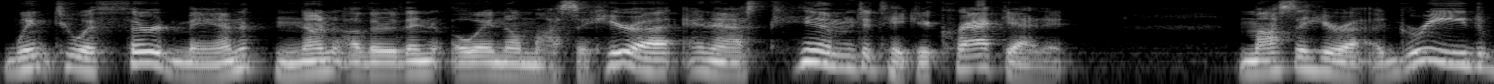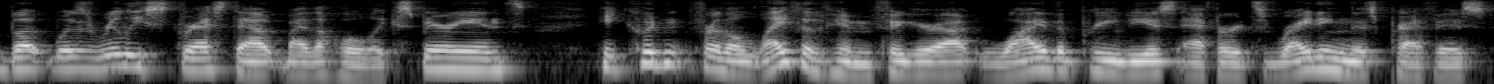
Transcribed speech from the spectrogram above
went to a third man, none other than Oeno Masahira, and asked him to take a crack at it. Masahira agreed, but was really stressed out by the whole experience, he couldn't for the life of him figure out why the previous efforts writing this preface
